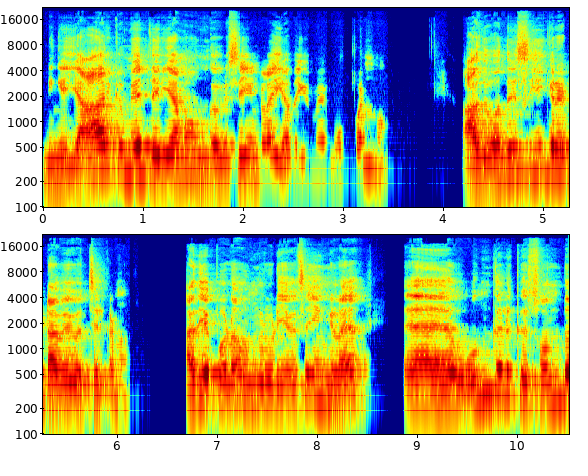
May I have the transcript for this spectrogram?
நீங்க யாருக்குமே தெரியாம உங்க விஷயங்களை எதையுமே மூவ் பண்ணணும். அது வந்து சீக்ரெட்டாவே வச்சிருக்கணும். அதேபோல உங்களுடைய விஷயங்கள உங்களுக்கு சொந்த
